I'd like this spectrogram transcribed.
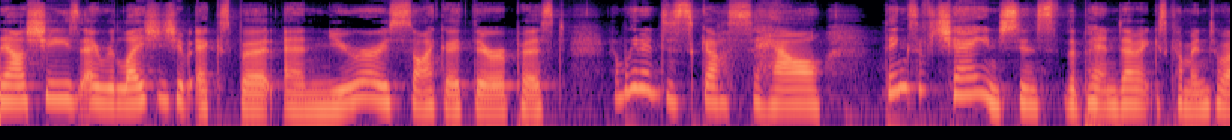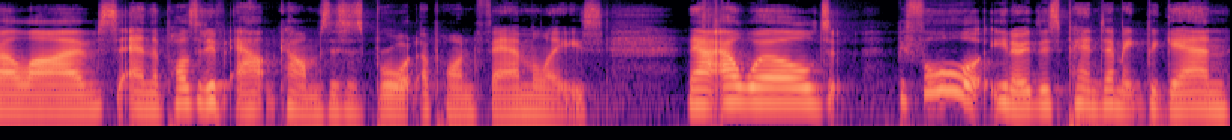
Now, she's a relationship expert and neuropsychotherapist, and we're going to discuss how things have changed since the pandemic's come into our lives and the positive outcomes this has brought upon families. Now, our world before, you know, this pandemic began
